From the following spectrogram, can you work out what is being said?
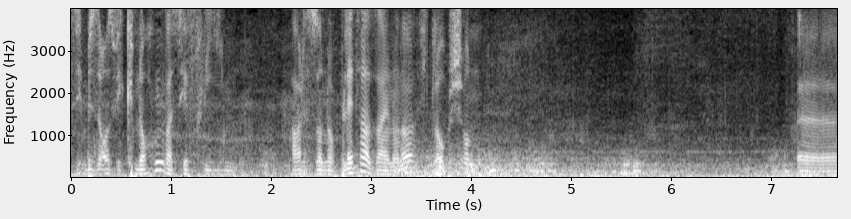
Das sieht ein bisschen aus wie Knochen, was hier fliegen. Aber das sollen doch Blätter sein, oder? Ich glaube schon. Äh...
